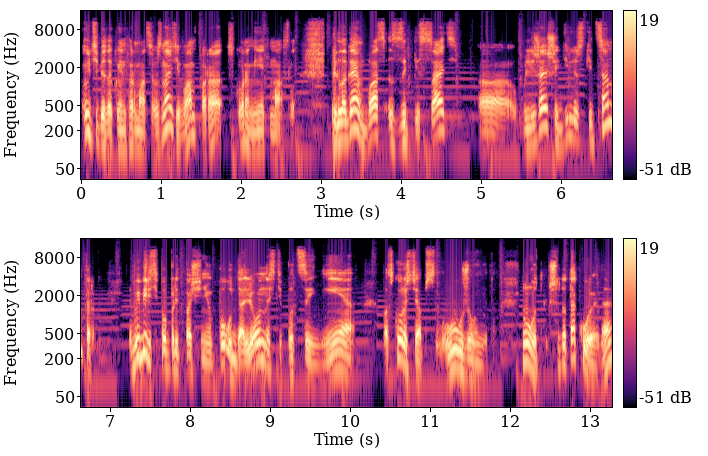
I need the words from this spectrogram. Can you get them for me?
у тебя такая информация, вы знаете, вам пора скоро менять масло. Предлагаем вас записать э, в ближайший дилерский центр. Выберите по предпочтению, по удаленности, по цене, по скорости обслуживания. Там. Ну, вот что-то такое, да?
